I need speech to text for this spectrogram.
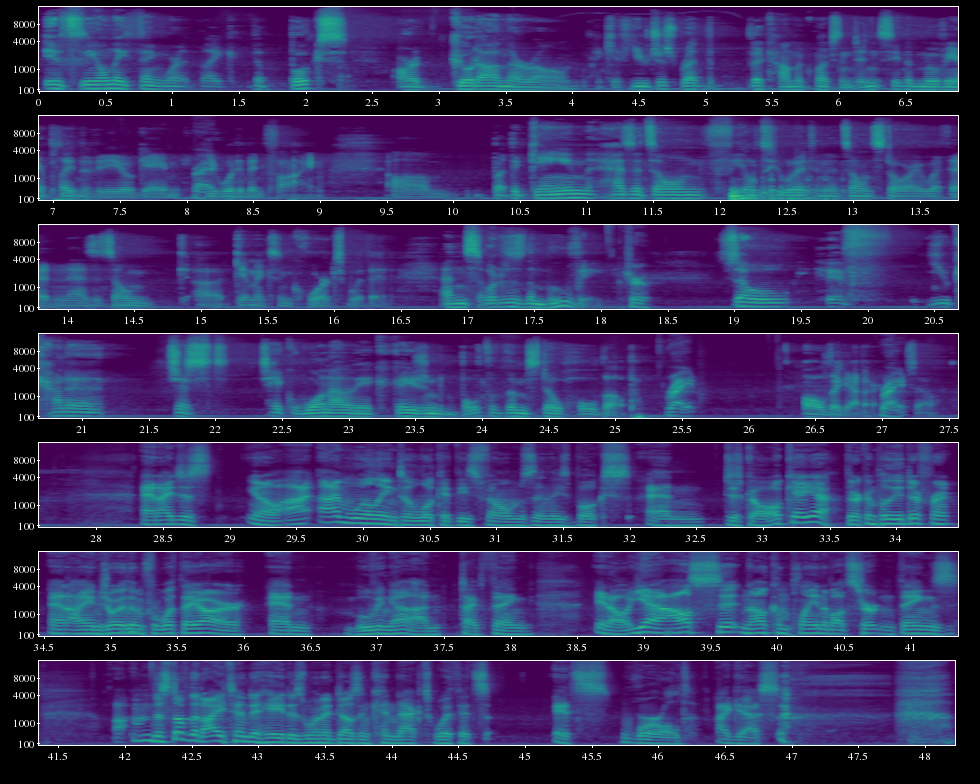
it's the only thing where like the books are good on their own. Like if you just read the, the comic books and didn't see the movie or played the video game, Right. you would have been fine. Um, but the game has its own feel to it and its own story with it, and has its own uh, gimmicks and quirks with it, and so does the movie. True. So if you kind of just take one out of the occasion, both of them still hold up Right. altogether. Right. So And I just, you know, I, I'm willing to look at these films and these books and just go, okay, yeah, they're completely different, and I enjoy them for what they are, and moving on type thing. You know, yeah, I'll sit and I'll complain about certain things. Um, the stuff that I tend to hate is when it doesn't connect with its its world, I guess.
